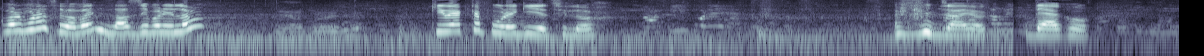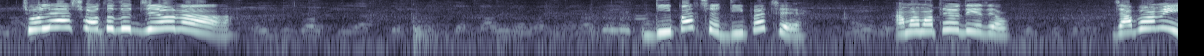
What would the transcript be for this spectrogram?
আমার মনে আছে বাবা? লাস্ট যেবার এলাম কেউ একটা পড়ে গিয়েছিল। যাই হোক, দেখো। চলে আস, অত দূর যেও না। ডিপ আছে ডিপ আছে। আমার মাথায়ও দিয়ে যাও যাব আমি?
